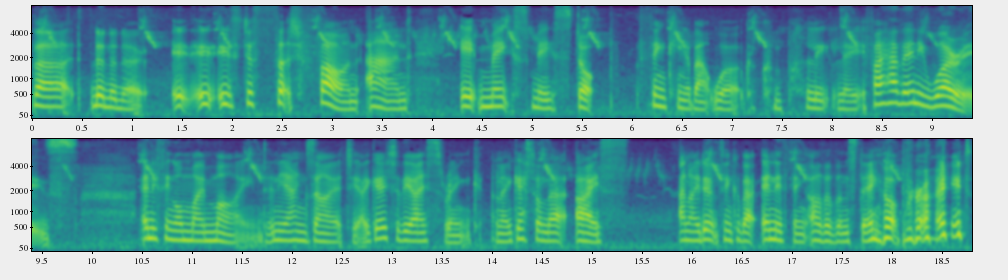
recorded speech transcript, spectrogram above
but no, no, no. It, it, it's just such fun, and it makes me stop thinking about work completely. If I have any worries, anything on my mind, any anxiety, I go to the ice rink and I get on that ice and I don't think about anything other than staying upright.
